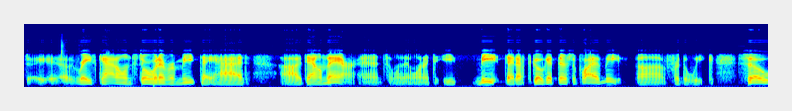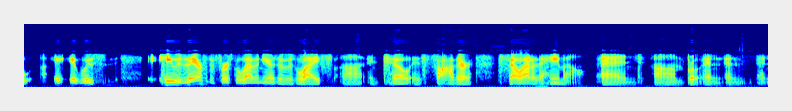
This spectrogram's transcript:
st- uh, raise cattle and store whatever meat they had uh, down there. And so when they wanted to eat meat, they'd have to go get their supply of meat uh, for the week. So uh, it, it was he was there for the first 11 years of his life uh, until his father fell out of the haymow and um, bro- and and and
